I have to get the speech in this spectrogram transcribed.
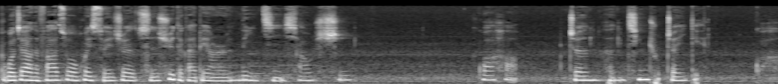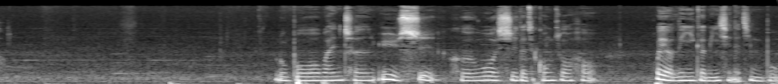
不过，这样的发作会随着持续的改变而立即消失。挂号。真很清楚这一点。鲁伯完成浴室和卧室的工作后，会有另一个明显的进步。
